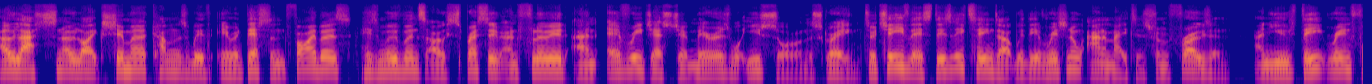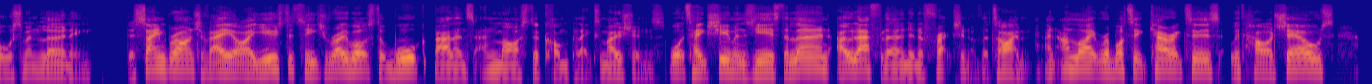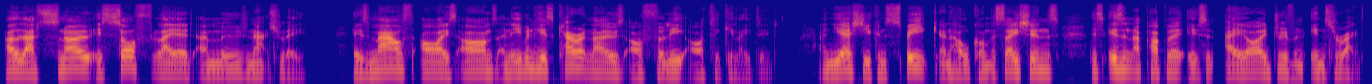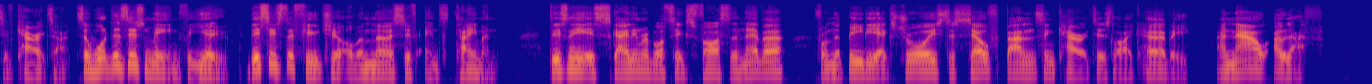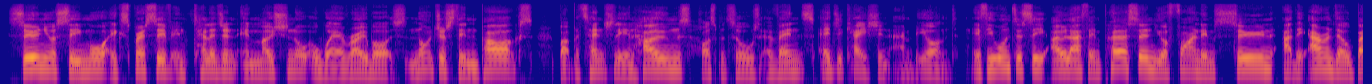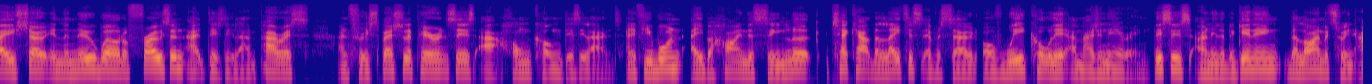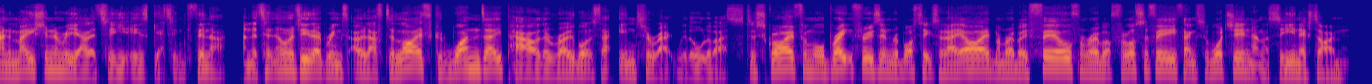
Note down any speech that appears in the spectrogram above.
Olaf's snow-like shimmer comes with iridescent fibres, his movements are expressive and fluid, and every gesture mirrors what you saw on the screen. To achieve this, Disney teamed up with the original animators from Frozen and used deep reinforcement learning, the same branch of AI used to teach robots to walk, balance and master complex motions. What takes humans years to learn, Olaf learned in a fraction of the time. And unlike robotic characters with hard shells, Olaf's snow is soft, layered and moves naturally. His mouth, eyes, arms and even his carrot nose are fully articulated. And yes, you can speak and hold conversations. This isn't a puppet, it's an AI-driven interactive character. So what does this mean for you? This is the future of immersive entertainment. Disney is scaling robotics faster than ever, from the BDX droids to self-balancing characters like Herbie, and now Olaf. Soon you'll see more expressive, intelligent, emotional, aware robots, not just in parks, but potentially in homes, hospitals, events, education and beyond. If you want to see Olaf in person, you'll find him soon at the Arendelle Bay show in the new world of Frozen at Disneyland Paris and through special appearances at Hong Kong Disneyland. And if you want a behind the scene look, check out the latest episode of We Call It Imagineering. This is only the beginning. The line between animation and reality is getting thinner. And the technology that brings Olaf to life could one day power the robots that interact with all of us. Subscribe for more breakthroughs in robotics and AI. I'm Robo Phil from Robot Philosophy. Thanks for watching and I'll see you next time.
